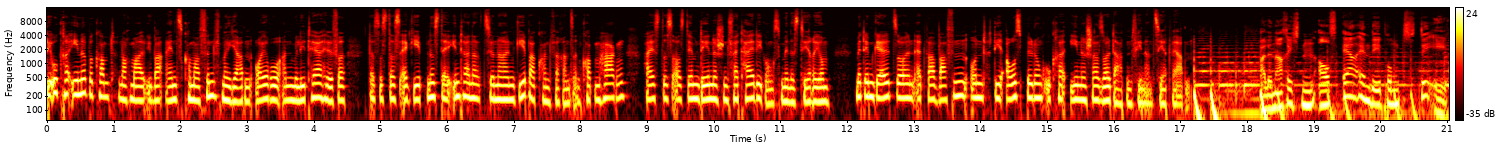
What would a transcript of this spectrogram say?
Die Ukraine bekommt nochmal über 1,5 Milliarden Euro an Militärhilfe. Das ist das Ergebnis der internationalen Geberkonferenz in Kopenhagen, heißt es aus dem dänischen Verteidigungsministerium. Mit dem Geld sollen etwa Waffen und die Ausbildung ukrainischer Soldaten finanziert werden. Alle Nachrichten auf rnd.de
